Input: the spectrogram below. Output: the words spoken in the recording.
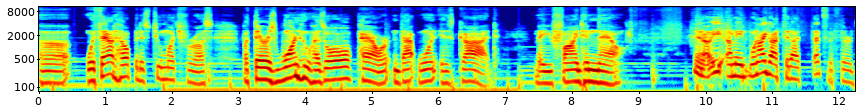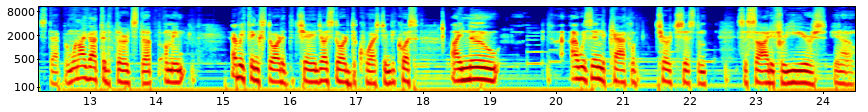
Uh, Without help, it is too much for us, but there is one who has all power, and that one is God. May you find him now. You know, I mean, when I got to that, that's the third step. And when I got to the third step, I mean, everything started to change. I started to question because I knew I was in the Catholic Church system, society for years, you know,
